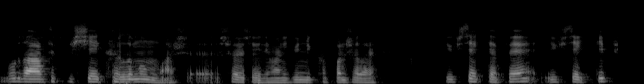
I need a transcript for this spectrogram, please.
burada artık bir şey kırılımım var. E, şöyle söyleyeyim hani günlük kapanış olarak. Yüksek tepe, yüksek dip,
